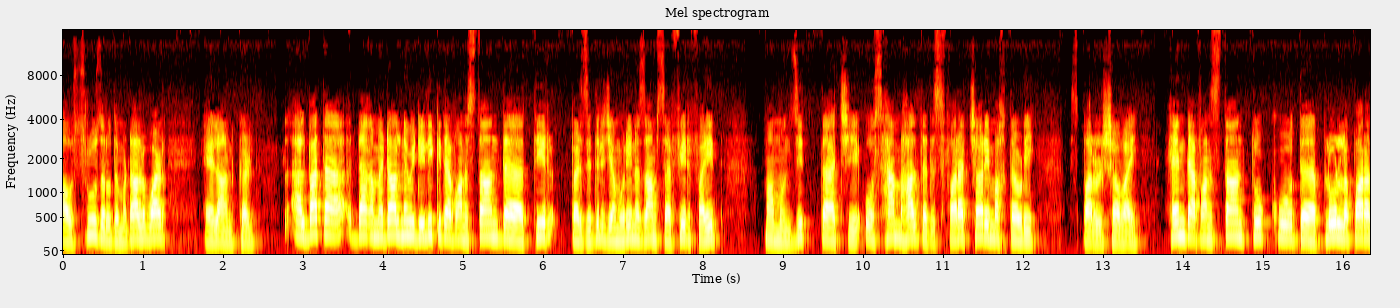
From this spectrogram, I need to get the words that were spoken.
او سرو زرو د مډال وړ اعلان کړ. البته دغه مډال نوي ډیلي کې د افغانستان د تیر پرځیدلي جمهوري نظام سفیر فرید مامونزیت ته چې اوس هم هلته د سفارت چارې مخ ته وړي سپارل شوی هند د افغانستان توکو د پلور لپاره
